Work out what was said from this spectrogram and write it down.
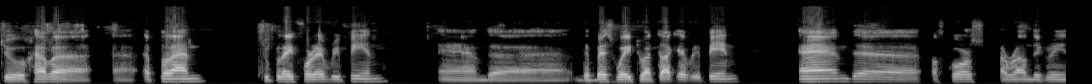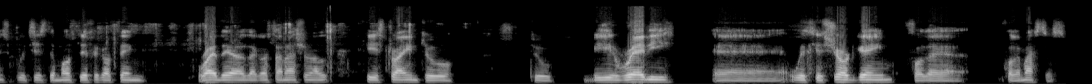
to have a, a, a plan to play for every pin and uh, the best way to attack every pin. And uh, of course, around the greens, which is the most difficult thing right there at Augusta National, he's trying to to be ready uh, with his short game for the for the Masters.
